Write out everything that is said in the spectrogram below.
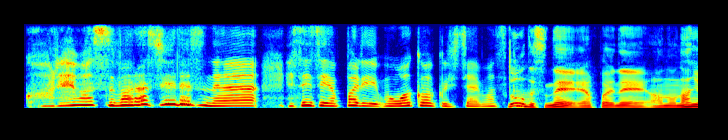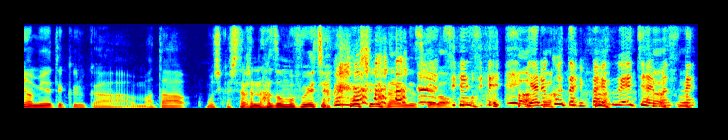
これは素晴らしいですね。え先生やっぱりもうワクワクしちゃいますか？そうですね？やっぱりね、あの何が見えてくるか、またもしかしたら謎も増えちゃうかもしれないんですけど。先生やることいっぱい増えちゃいますね。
